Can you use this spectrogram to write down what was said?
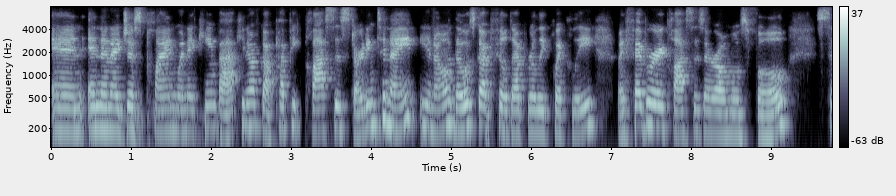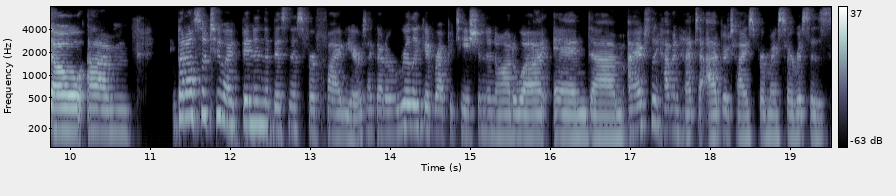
and and then i just planned when i came back you know i've got puppy classes starting tonight you know those got filled up really quickly my February classes are almost full. So, um, but also too, I've been in the business for five years. I got a really good reputation in Ottawa, and um, I actually haven't had to advertise for my services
